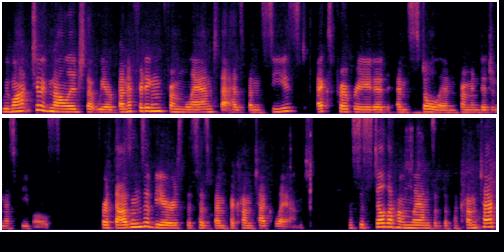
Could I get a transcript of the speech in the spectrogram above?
We want to acknowledge that we are benefiting from land that has been seized, expropriated, and stolen from indigenous peoples. For thousands of years, this has been Pocumtuck land. This is still the homelands of the Pocumtuck,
